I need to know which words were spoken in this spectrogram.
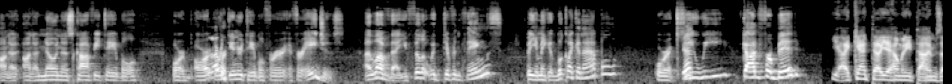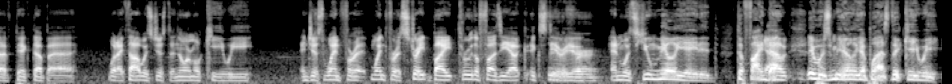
on a on a Nona's coffee table or or, or dinner table for for ages. I love that. You fill it with different things, but you make it look like an apple or a Yeah. kiwi. God forbid. yeah. I can't tell you how many times I've picked up a what I thought was just a normal kiwi, and just went for it. Went for a straight bite through the fuzzy exterior, fur. and was humiliated to find Yeah. out it was merely a plastic kiwi.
